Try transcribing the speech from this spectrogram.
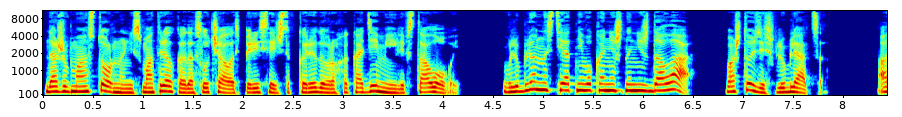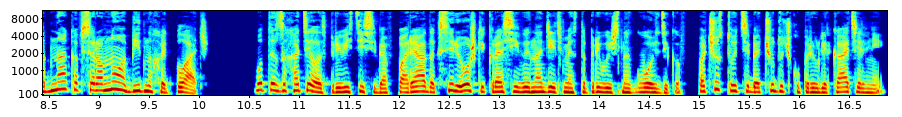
Даже в мою сторону не смотрел, когда случалось пересечься в коридорах академии или в столовой. Влюбленности от него, конечно, не ждала. Во что здесь влюбляться? Однако все равно обидно хоть плачь. Вот и захотелось привести себя в порядок, сережки красивые надеть вместо привычных гвоздиков, почувствовать себя чуточку привлекательней.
